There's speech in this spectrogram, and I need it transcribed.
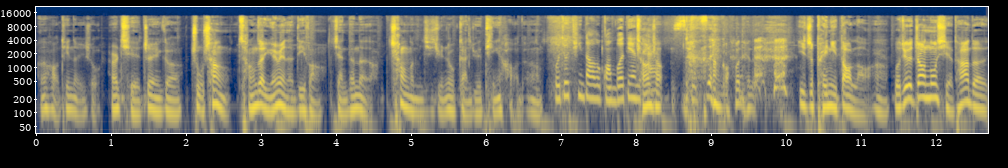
很好听的一首。而且这个主唱藏在远远的地方，简单的唱那么几句，那种感觉挺好的啊。我就听到了广播电台常常。广播电台一直陪你到老啊！我觉得张东写他的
